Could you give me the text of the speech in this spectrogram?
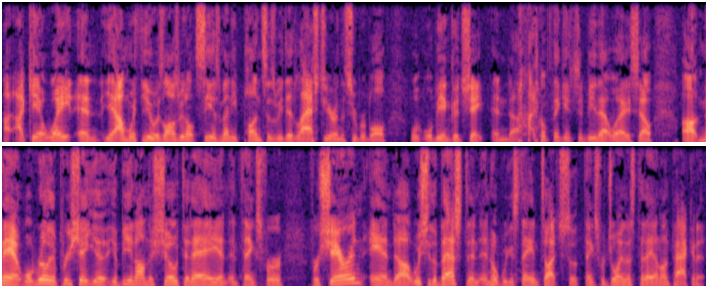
I, I can't wait. And yeah, I'm with you. As long as we don't see as many punts as we did last year in the Super Bowl, we'll, we'll be in good shape. And uh, I don't think it should be that way. So, uh, man, we'll really appreciate you you being on the show today. And, and thanks for for sharing. And uh, wish you the best. And, and hope we can stay in touch. So, thanks for joining us today on Unpacking It.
